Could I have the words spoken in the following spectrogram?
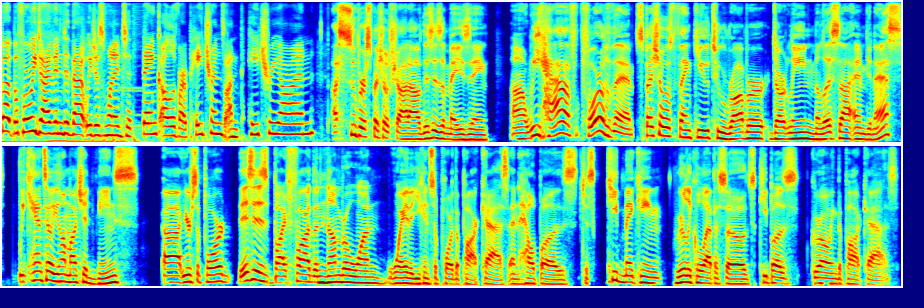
But before we dive into that, we just wanted to thank all of our patrons on Patreon. A super special shout out. This is amazing. Uh, we have four of them. Special thank you to Robert, Darlene, Melissa, and Vanessa. We can't tell you how much it means. Uh, your support. This is by far the number one way that you can support the podcast and help us just keep making really cool episodes, keep us growing the podcast.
